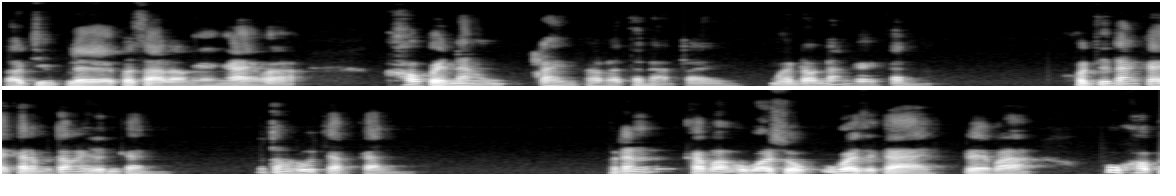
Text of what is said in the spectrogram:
เราจึงแปลภาษาเราง่าย ๆ ว่า เข้าไปนั่งใกล้พระรัตนตรัยเหมือนเรานั่งใกล้กัน คนที่นั่งใกล้กันไม่ต้องเห็นกัน ไม่ต้องรู้จักกัน เพราะนั้นคำว่าอุบาสกอุบาสิกาแปลว่า ผู้เข้าไป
